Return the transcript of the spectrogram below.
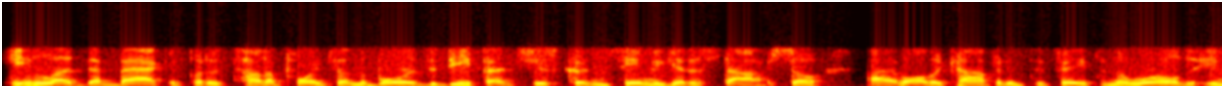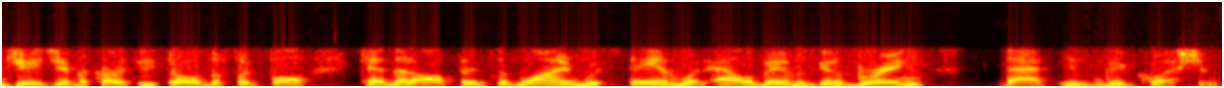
He led them back and put a ton of points on the board. The defense just couldn't seem to get a stop. So I have all the confidence and faith in the world in J.J. McCarthy throwing the football. Can that offensive line withstand what Alabama's going to bring? That is the big question.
